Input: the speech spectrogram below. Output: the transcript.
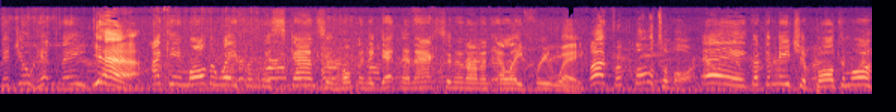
did you hit me? Yeah. I came all the way from Wisconsin hoping to get in an accident on an LA freeway. I'm from Baltimore. Hey, good to meet you, Baltimore.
